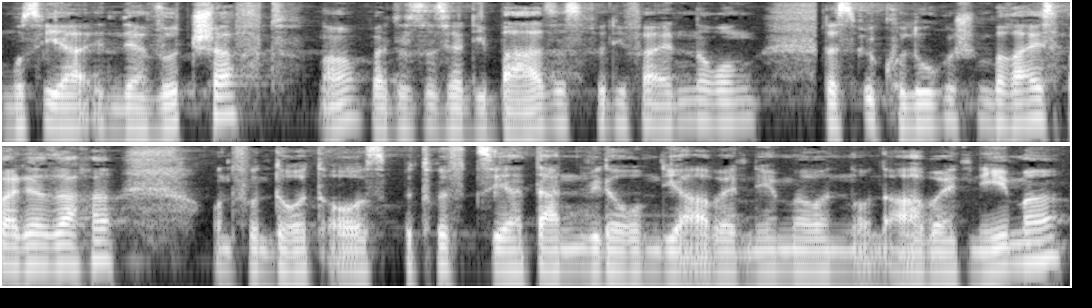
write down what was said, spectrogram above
muss sie ja in der Wirtschaft, ne, weil das ist ja die Basis für die Veränderung des ökologischen Bereichs bei der Sache. Und von dort aus betrifft sie ja dann wiederum die Arbeitnehmerinnen und Arbeitnehmer.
